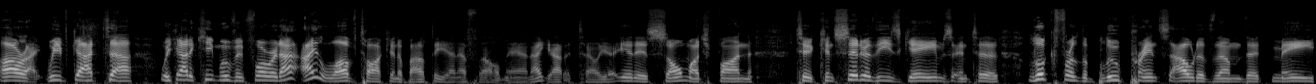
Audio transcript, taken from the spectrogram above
All right, we've got uh, we got to keep moving forward. I, I love talking about the NFL, man. I got to tell you, it is so much fun to consider these games and to look for the blueprints out of them that may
